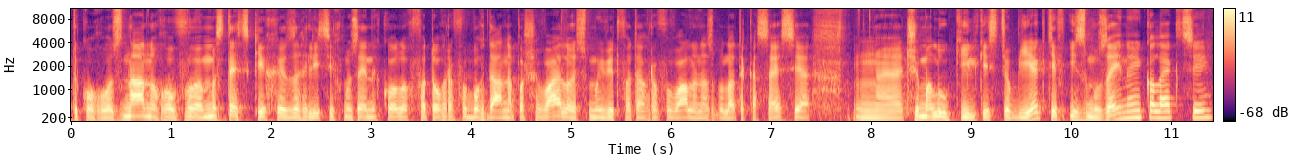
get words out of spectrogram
такого знаного в мистецьких взагалі цих музейних колах фотографа Богдана Пошивайло. Ось ми відфотографували. У нас була така сесія, е, чималу кількість об'єктів із музейної колекції,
